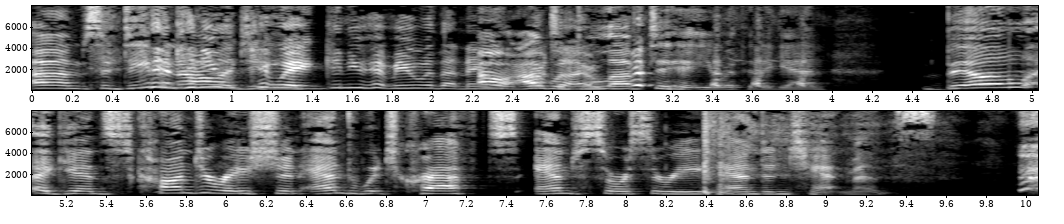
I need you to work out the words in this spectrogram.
Um, so Can you, demonology. can, wait, can you hit me with that name? Oh, I would time? love to hit you with it again. Bill against conjuration and witchcrafts and sorcery and enchantments.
